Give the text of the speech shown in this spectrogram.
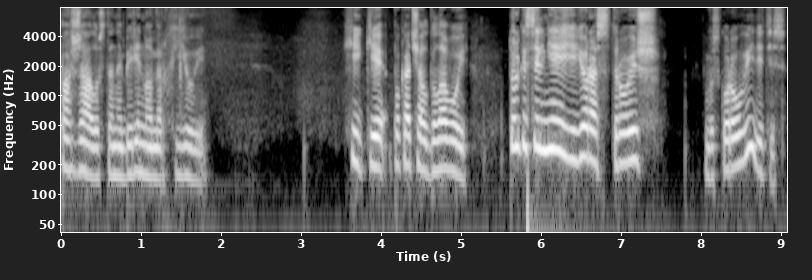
«Пожалуйста, набери номер Хьюи». Хикки покачал головой. «Только сильнее ее расстроишь. Вы скоро увидитесь».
